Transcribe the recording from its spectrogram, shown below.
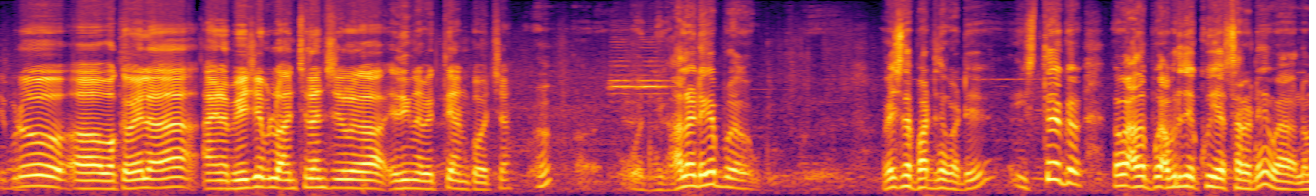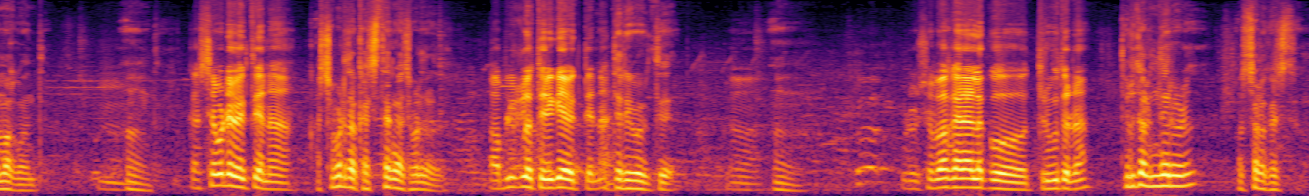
ఇప్పుడు ఒకవేళ ఆయన బీజేపీలో అంచెలంచెలుగా ఎదిగిన వ్యక్తి అనుకోవచ్చా? ఆల్రెడీగా ఇప్పుడు వైఎస్ఆర్ పార్టీ కాబట్టి ఇస్తే అభి- అభివృద్ధి ఎక్కువ చేస్తారని నమ్మకం అంతే. కష్టపడే వ్యక్తేనా? కష్టపడతారు ఖచ్చితంగా కష్టపడతారు పబ్లిక్లో తిరిగే వ్యక్తేనా? తిరిగి వ్యక్తి. ఇప్పుడు శుభకార్యాలకు తిరుగుతాడా? తిరుగుతాడు ఎందుకు వస్తాడు ఖచ్చితంగా.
